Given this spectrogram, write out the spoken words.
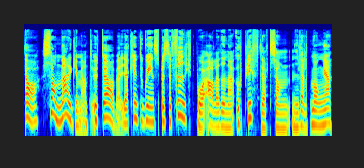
ja, sådana argument utöver. Jag kan inte gå in specifikt på alla dina uppgifter eftersom ni är väldigt många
